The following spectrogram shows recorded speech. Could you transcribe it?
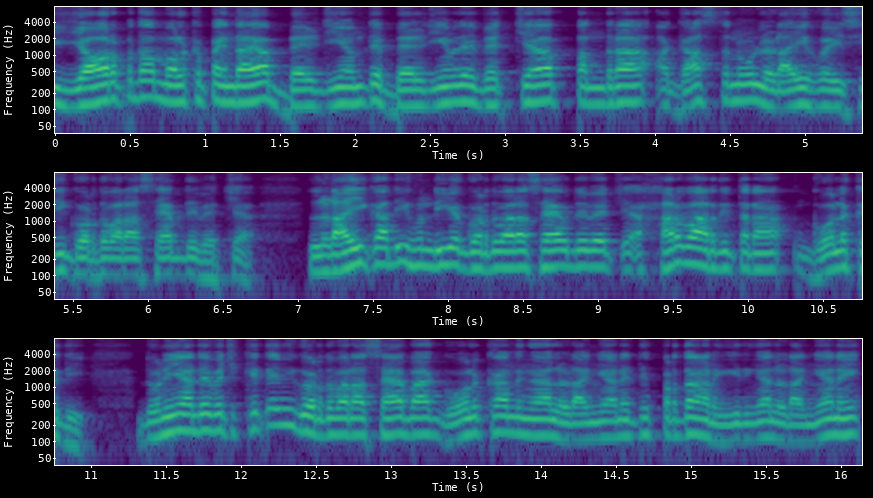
ਯੂਰਪ ਦਾ ਮੁਲਕ ਪੈਂਦਾ ਆ ਬੈਲਜੀਅਮ ਤੇ ਬੈਲਜੀਅਮ ਦੇ ਵਿੱਚ 15 ਅਗਸਤ ਨੂੰ ਲੜਾਈ ਹੋਈ ਸੀ ਗੁਰਦੁਆਰਾ ਸਾਹਿਬ ਦੇ ਵਿੱਚ। ਲੜਾਈ ਕਾਦੀ ਹੁੰਦੀ ਹੈ ਗੁਰਦੁਆਰਾ ਸਾਹਿਬ ਦੇ ਵਿੱਚ? ਹਰ ਵਾਰ ਦੀ ਤਰ੍ਹਾਂ ਗੋਲਕ ਦੀ। ਦੁਨੀਆ ਦੇ ਵਿੱਚ ਕਿਤੇ ਵੀ ਗੁਰਦੁਆਰਾ ਸਾਹਿਬ ਆ, ਗੋਲਕਾਂ ਦੀਆਂ ਲੜਾਈਆਂ ਨੇ ਤੇ ਪ੍ਰਧਾਨਗੀ ਦੀਆਂ ਲੜਾਈਆਂ ਨੇ।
